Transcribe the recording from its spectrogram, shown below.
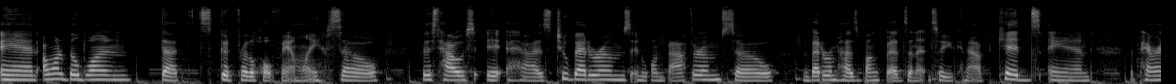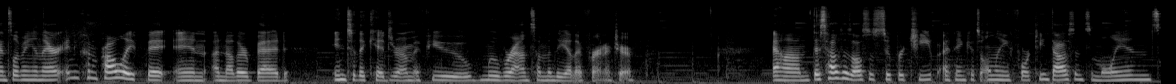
and I want to build one that's good for the whole family. So for this house it has two bedrooms and one bathroom so bedroom has bunk beds in it, so you can have kids and the parents living in there, and you can probably fit in another bed into the kids' room if you move around some of the other furniture. Um, this house is also super cheap. I think it's only 14,000 simoleons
